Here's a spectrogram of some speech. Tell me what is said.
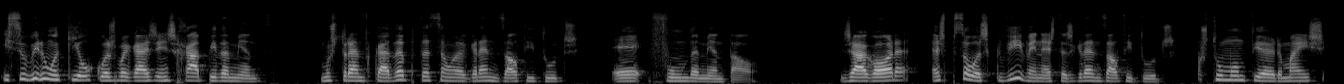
e subiram aquilo com as bagagens rapidamente, mostrando que a adaptação a grandes altitudes é fundamental. Já agora, as pessoas que vivem nestas grandes altitudes costumam ter mais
